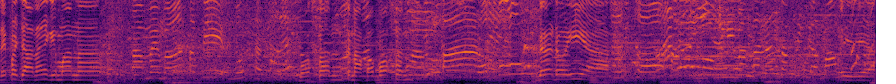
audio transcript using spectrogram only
tadi perjalanannya gimana? Ramai banget tapi bosan. bosan? Kenapa bosan? Lapar. Gara doi ya? Kesel. Sampai mau beli makanan tapi nggak mau. iya.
